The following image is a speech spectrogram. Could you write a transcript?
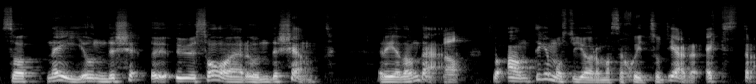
Så att nej, USA är underkänt redan där. Ja. Så antingen måste du göra massa skyddsåtgärder extra.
